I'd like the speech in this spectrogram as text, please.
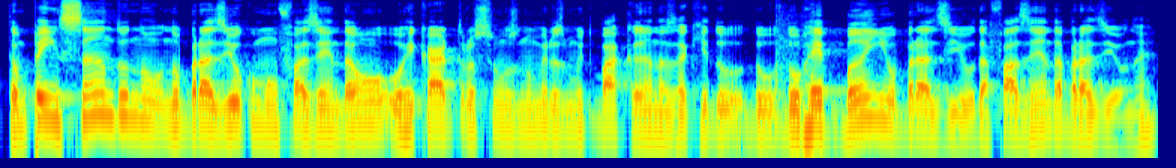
Então, pensando no, no, Brasil como um fazendão, o Ricardo trouxe uns números muito bacanas aqui do, do, do rebanho Brasil, da Fazenda Brasil, né?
